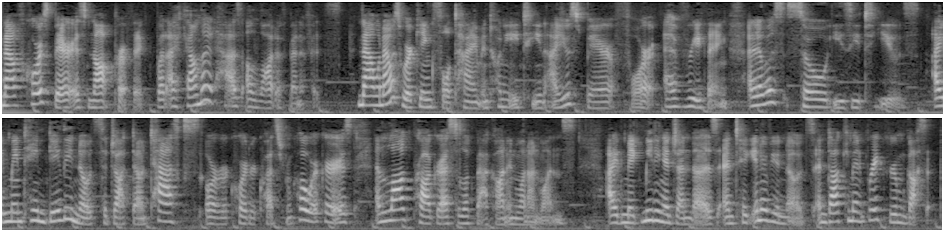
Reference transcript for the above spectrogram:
Now, of course, Bear is not perfect, but I found that it has a lot of benefits. Now, when I was working full time in 2018, I used Bear for everything, and it was so easy to use. I'd maintain daily notes to jot down tasks or record requests from coworkers and log progress to look back on in one on ones. I'd make meeting agendas and take interview notes and document break room gossip.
